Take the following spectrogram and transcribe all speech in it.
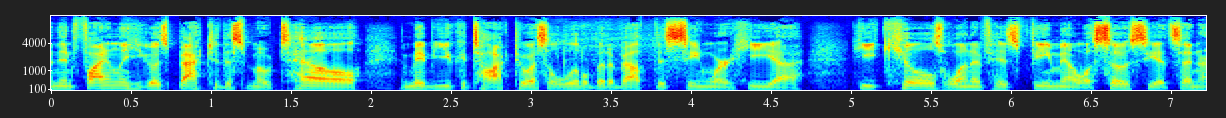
And then finally, he goes back to this motel, and maybe you could talk to us a little bit about this scene where he uh, he kills one of his female associates, and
